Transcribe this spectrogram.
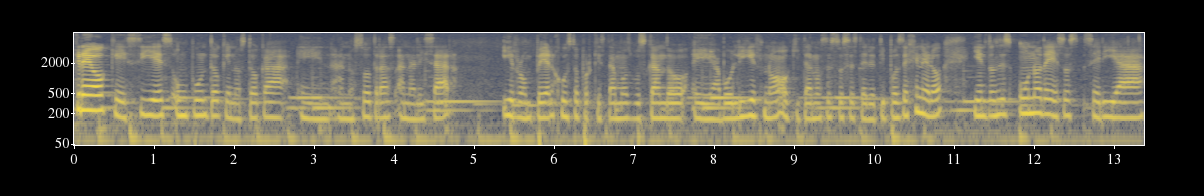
Creo que sí es un punto que nos toca en, a nosotras analizar y romper justo porque estamos buscando eh, abolir, ¿no? O quitarnos estos estereotipos de género. Y entonces uno de esos sería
